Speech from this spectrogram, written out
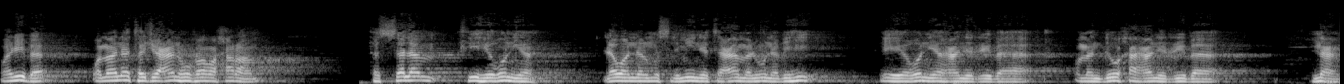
وربا وما نتج عنه فهو حرام. فالسلم فيه غنية لو أن المسلمين يتعاملون به فيه غنية عن الربا ومندوحة عن الربا. نعم.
